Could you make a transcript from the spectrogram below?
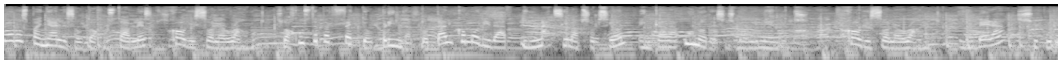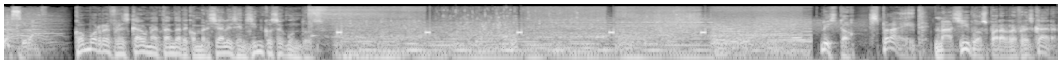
Nuevos pañales autoajustables Huggies All Around. Su ajuste perfecto brinda total comodidad y máxima absorción en cada uno de sus movimientos. Huggies All Around. Libera su curiosidad. ¿Cómo refrescar una tanda de comerciales en 5 segundos? Listo. Sprite. Nacidos para refrescar.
